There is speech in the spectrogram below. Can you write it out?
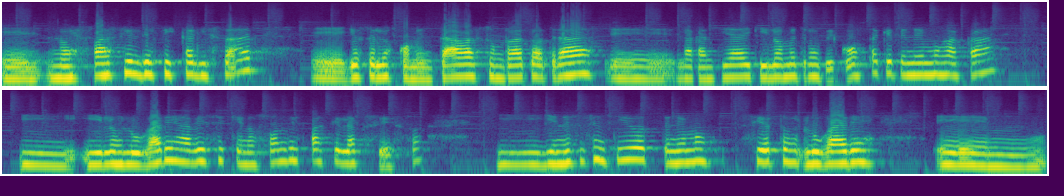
eh, no es fácil de fiscalizar eh, yo se los comentaba hace un rato atrás eh, la cantidad de kilómetros de costa que tenemos acá y, los lugares a veces que no son de fácil acceso. Y, en ese sentido tenemos ciertos lugares em,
